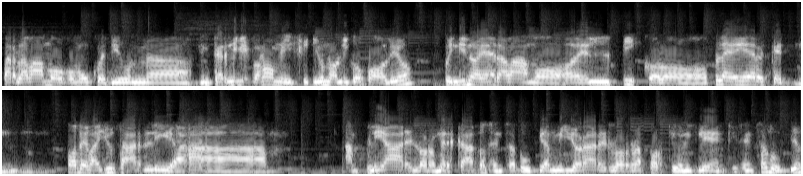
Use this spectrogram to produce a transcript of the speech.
Parlavamo comunque un, uh, in termini economici di un oligopolio quindi noi eravamo il piccolo player che poteva aiutarli a ampliare il loro mercato senza dubbio, a migliorare i loro rapporti con i clienti senza dubbio,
